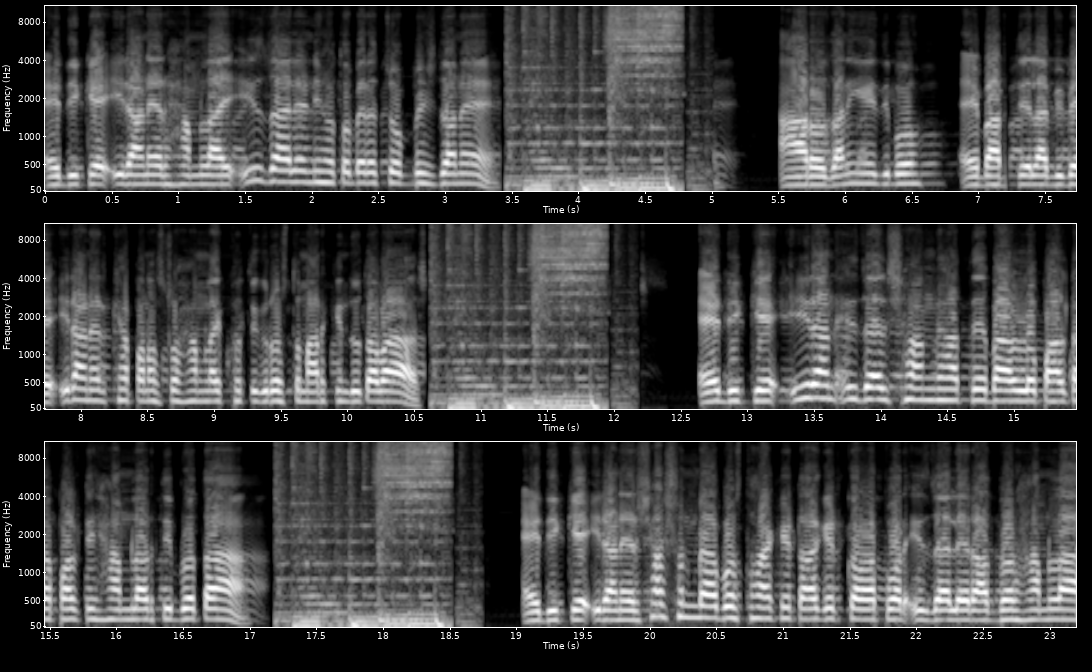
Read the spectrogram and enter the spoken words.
এদিকে ইরানের হামলায় ইসরায়েলে নিহত বেড়ে চব্বিশ জনে। আরও জানিয়ে দিব, এবার তেল আবিবে ইরানের ক্ষেপণাস্ত্র হামলায় ক্ষতিগ্রস্ত মার্কিন দূতাবাস। এদিকে ইরান ইসরায়েল সংঘাতে বাড়ল পাল্টাপাল্টি হামলার তীব্রতা। এদিকে ইরানের শাসন ব্যবস্থাকে টার্গেট করার পর ইসরায়েলের রাতভর হামলা।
